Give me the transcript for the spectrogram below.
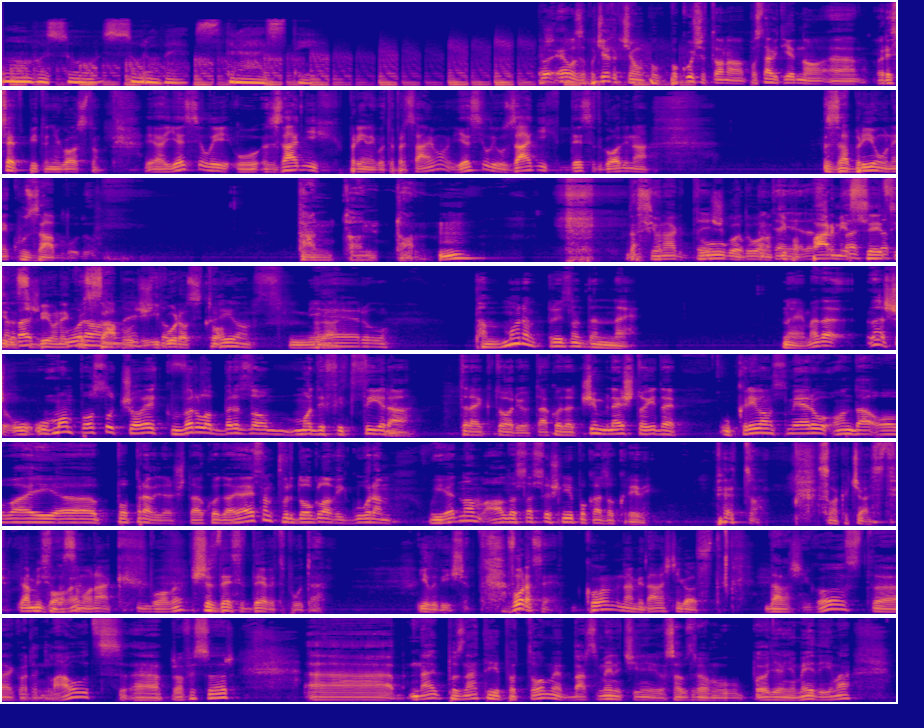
Ovo su surove strasti. Evo, za početak ćemo pokušati ono, postaviti jedno uh, reset pitanje gostu. Jesi li u zadnjih, prije nego te predstavimo, jesi li u zadnjih deset godina zabrio u neku zabludu? Tan, tan, tan. Hm? Da si onak dugo, dugo, ono, tipa par mjeseci da, si bio u nekoj zabludi i gurao si to. U smjeru, pa moram priznat da ne. Ne, mada, znaš, u, u mom poslu čovjek vrlo brzo modificira trajektoriju, tako da čim nešto ide u krivom smjeru, onda ovaj uh, popravljaš, tako da ja jesam tvrdoglavi, guram u jednom, ali do sad se još nije pokazao krivi. Eto, svaka čast. Ja mislim da sam onak Bove. 69 puta ili više. Vora se, ko nam je današnji gost? Današnji gost, uh, Gordon Lauc, uh, profesor, uh, najpoznatiji po tome, bar se meni čini s obzirom u pojavljivanju medijima,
